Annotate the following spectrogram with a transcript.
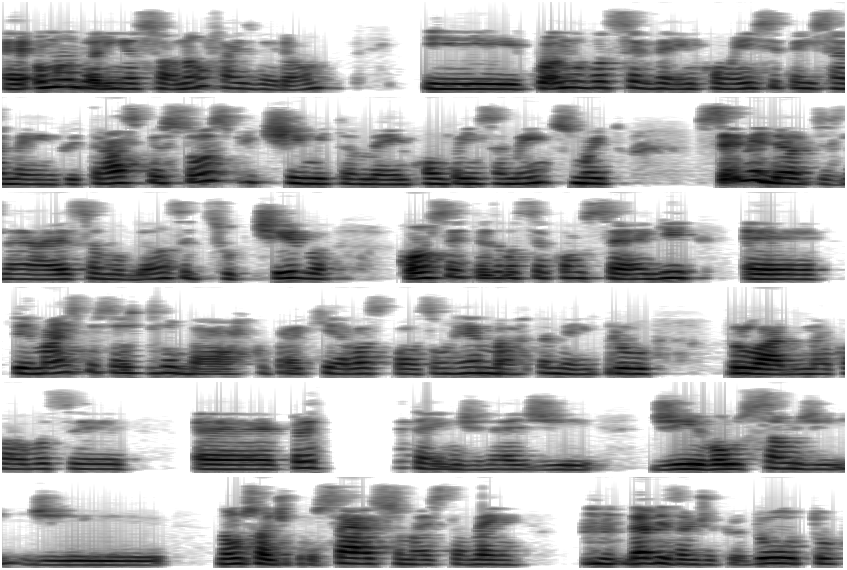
É, uma andorinha só não faz verão, e quando você vem com esse pensamento e traz pessoas para o time também com pensamentos muito semelhantes né, a essa mudança disruptiva, com certeza você consegue é, ter mais pessoas no barco para que elas possam remar também para o lado na qual você é, pretende, né, de, de evolução de, de não só de processo, mas também da visão de produto,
